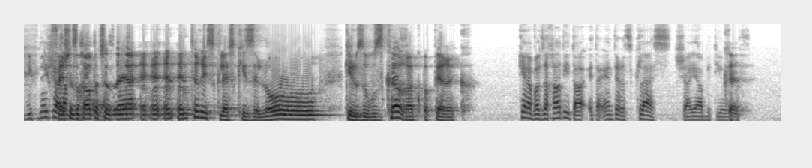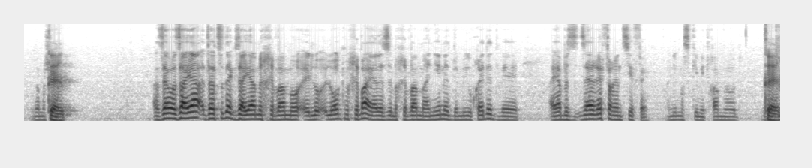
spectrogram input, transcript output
לפני שזכרת שזה היה Antares class, כי זה לא, כאילו זה הוזכר רק בפרק. כן, אבל זכרתי את ה-Antares class שהיה ב-TOS. כן. כן. אז זהו, זה היה, אתה צודק, זה היה מחווה, לא, לא רק מחווה, היה לזה מחווה מעניינת ומיוחדת, וזה היה רפרנס יפה, אני מסכים איתך מאוד. כן.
